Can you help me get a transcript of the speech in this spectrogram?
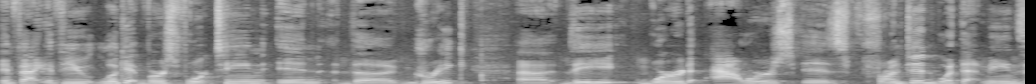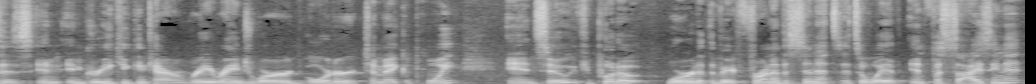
In fact, if you look at verse 14 in the Greek, uh, the word ours is fronted. What that means is in, in Greek, you can kind of rearrange word order to make a point. And so if you put a word at the very front of the sentence, it's a way of emphasizing it.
